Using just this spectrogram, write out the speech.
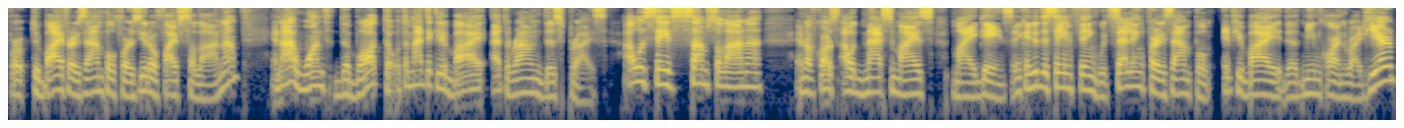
for to buy, for example, for 0.5 Solana. And I want the bot to automatically buy at around this price. I will save some Solana. And of course, I would maximize my gains. And you can do the same thing with selling. For example, if you buy the meme coin right here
